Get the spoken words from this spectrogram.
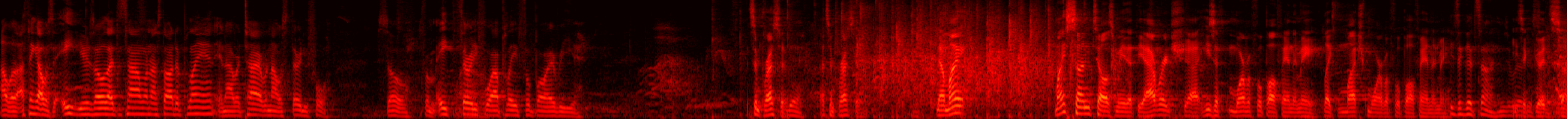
I was, I think I was eight years old at the time when I started playing, and I retired when I was 34. So from eight to 34, I played football every year. It's impressive. Yeah. That's impressive. Now, my my son tells me that the average uh, he's a, more of a football fan than me, like much more of a football fan than me. He's a good son. He's a, He's a real good son.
